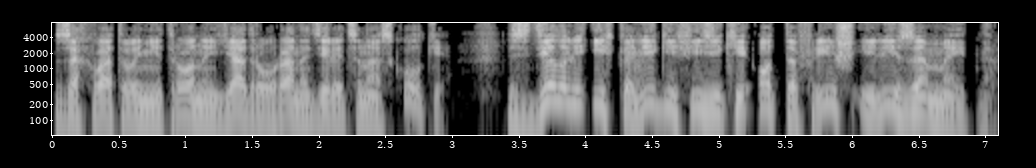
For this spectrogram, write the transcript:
захватывая нейтроны, ядра урана делятся на осколки, сделали их коллеги-физики Отто Фриш и Лиза Мейтнер.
